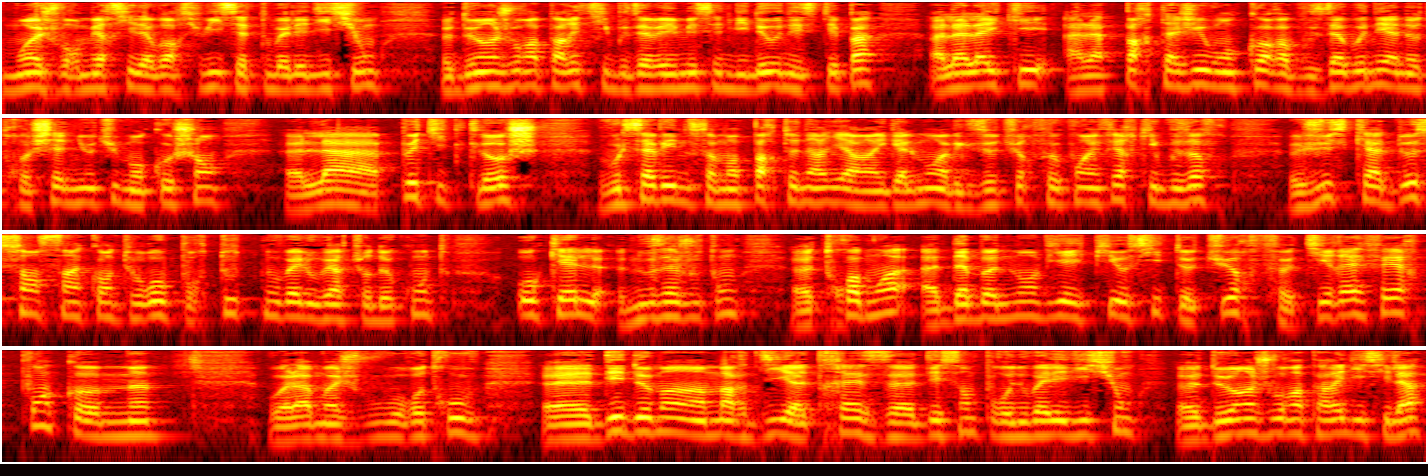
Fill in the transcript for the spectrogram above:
Moi, je vous remercie d'avoir suivi cette nouvelle édition de Un jour à Paris. Si vous avez aimé cette vidéo, n'hésitez pas à la liker, à la partager ou encore à vous abonner à notre chaîne YouTube en cochant euh, la petite cloche. Vous le savez, nous sommes en partenariat hein, également avec TheTurf.fr qui vous offre jusqu'à 250 euros pour toute nouvelle ouverture de compte auquel nous ajoutons 3 euh, mois d'abonnement VIP au site turf-fr.com. Voilà, moi je vous retrouve euh, dès demain, un mardi 13 décembre, pour une nouvelle édition euh, de Un jour à Paris. D'ici là,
